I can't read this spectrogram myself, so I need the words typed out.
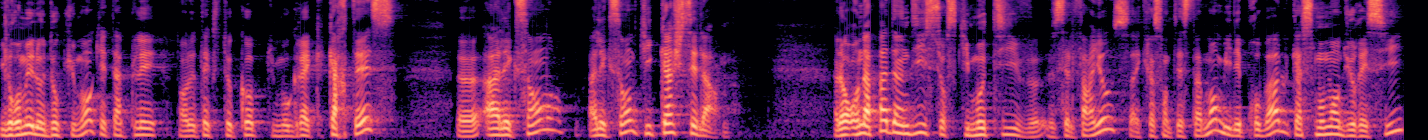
Il remet le document qui est appelé dans le texte copte du mot grec cartès euh, à Alexandre, Alexandre qui cache ses larmes. Alors on n'a pas d'indice sur ce qui motive Selpharios à écrire son testament, mais il est probable qu'à ce moment du récit,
